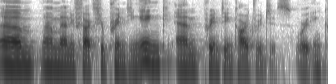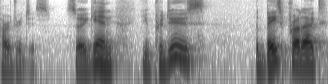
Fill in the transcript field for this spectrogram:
um, uh, manufacture printing ink and printing cartridges or ink cartridges. So again, you produce the base product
